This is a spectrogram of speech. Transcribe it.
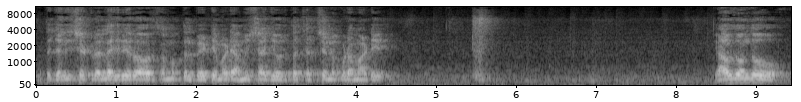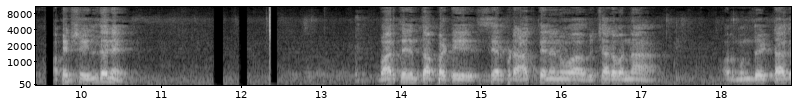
ಮತ್ತೆ ಜಗದೀಶ್ ಶೆಟ್ಟರು ಎಲ್ಲ ಹಿರಿಯರು ಅವರ ಸಮ್ಮುಖದಲ್ಲಿ ಭೇಟಿ ಮಾಡಿ ಅಮಿತ್ ಶಾ ಜಿ ಅವರ ಚರ್ಚೆಯನ್ನು ಕೂಡ ಮಾಡಿ. ಯಾವುದೋ ಒಂದು ಅಪೇಕ್ಷೆ ಇಲ್ಲದೇನೆ ಭಾರತೀಯ ಜನತಾ ಪಾರ್ಟಿ ಸೇರ್ಪಡೆ ಆಗ್ತೇನೆ ಅನ್ನುವ ವಿಚಾರವನ್ನ ಅವ್ರು ಮುಂದೆ ಇಟ್ಟಾಗ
